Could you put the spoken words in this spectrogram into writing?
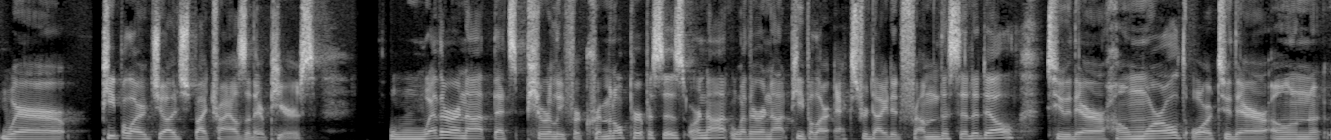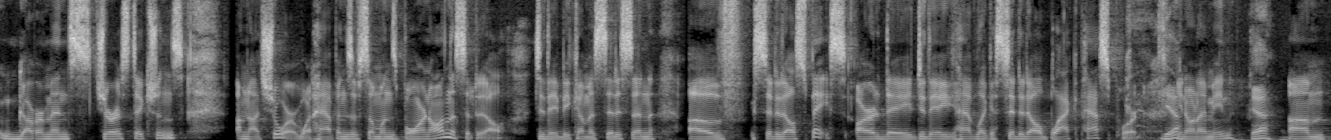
where people are judged by trials of their peers. Whether or not that's purely for criminal purposes or not, whether or not people are extradited from the Citadel to their home world or to their own government's jurisdictions, I'm not sure what happens if someone's born on the Citadel. Do they become a citizen of Citadel space? Are they? Do they have like a Citadel black passport? Yeah. you know what I mean. Yeah. Um,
